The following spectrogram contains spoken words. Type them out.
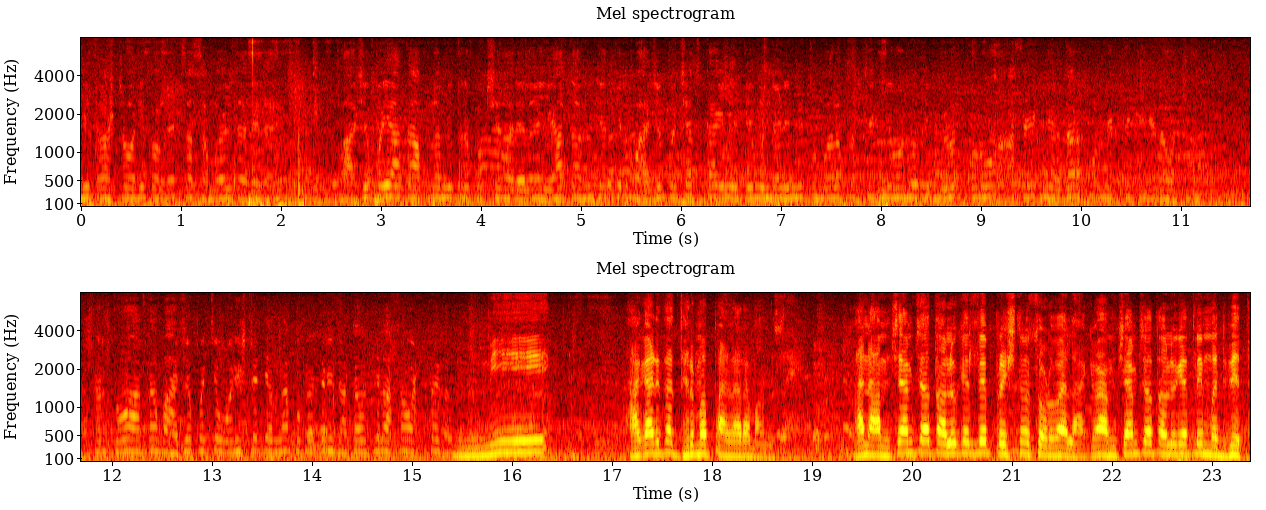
राष्ट्रवादी काँग्रेसचा समावेश झालेला आहे. भाजपही आता आपला मित्र पक्ष झालेला आहे. या तालुक्यातील भाजपच्याच काही नेते मंडळींनी तुम्हाला प्रत्येक निवडणुकीत विरोध करू असा एक निर्धार व्यक्त केलेला होता. तर तो आता भाजपचे वरिष्ठ त्यांना कुठेतरी दटावतील असं वाटतं का? मी आघाडीचा धर्म पाळणारा माणूस आहे. आणि आमच्या आमच्या तालुक्यातले प्रश्न सोडवायला किंवा आमच्या आमच्या तालुक्यातले मतभेद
